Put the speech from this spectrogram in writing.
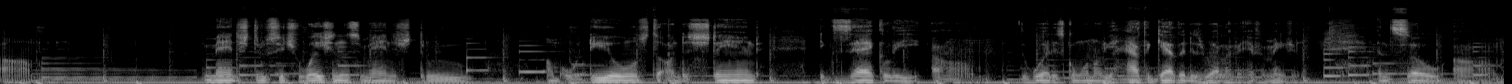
um, manage through situations, manage through um, ordeals to understand exactly um, what is going on. You have to gather this relevant information, and so um,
